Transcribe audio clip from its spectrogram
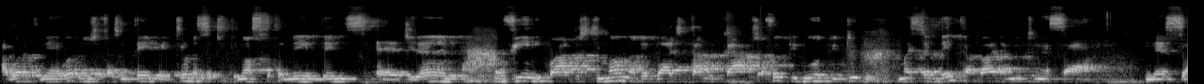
Agora também, agora não, já faz um tempo, entrou nessa equipe nossa também o Denis é, Dirani, o Vini Quadros, que não, na verdade, está no carro, já foi piloto e tudo, mas também trabalha muito nessa, nessa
